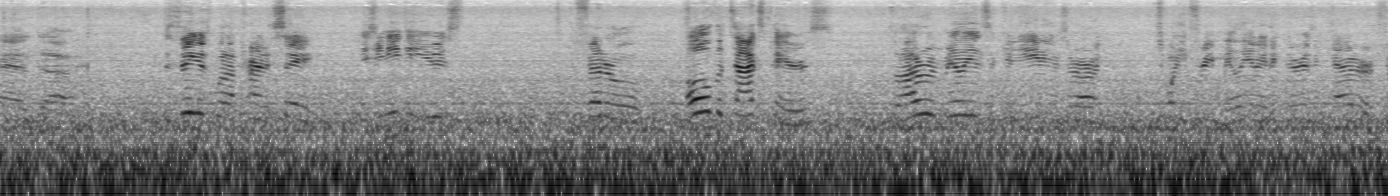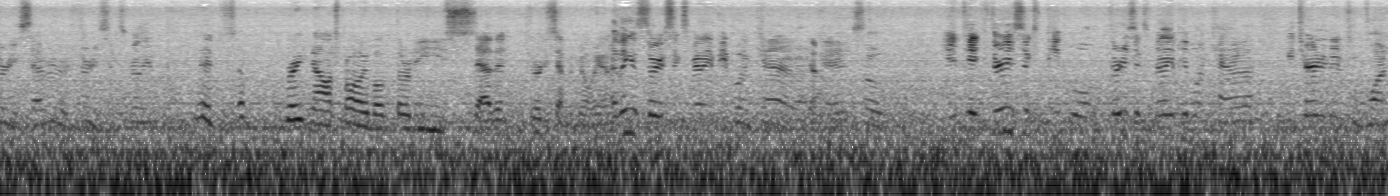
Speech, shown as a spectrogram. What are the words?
And uh, the thing is, what I'm trying to say is, you need to use federal, all the taxpayers. So however millions of Canadians there are, 23 million I think there is in Canada, or 37 or 36 million. It's uh, right now it's probably about 37, 37 million. I think it's 36 million people in Canada. Yeah. Okay, so you take 36 people, 36 million people in Canada, you turn it into one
